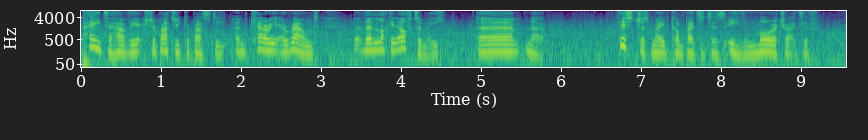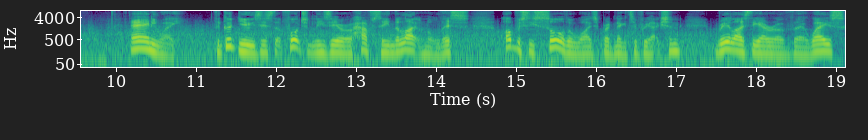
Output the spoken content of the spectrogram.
pay to have the extra battery capacity and carry it around, but then lock it off to me? Um, no. This just made competitors even more attractive. Anyway, the good news is that fortunately Zero have seen the light on all this, obviously saw the widespread negative reaction, realised the error of their ways,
